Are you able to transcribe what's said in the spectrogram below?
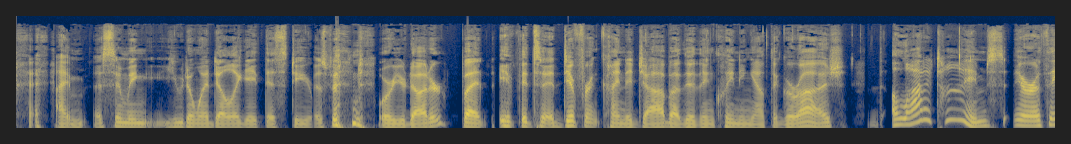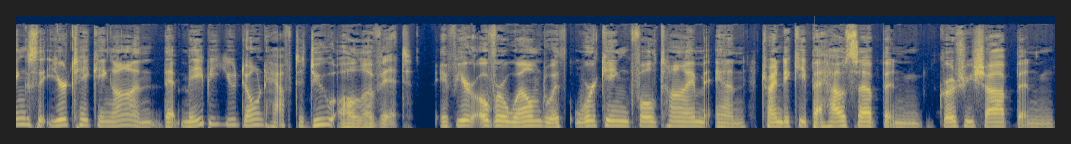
I'm assuming you don't want to delegate this to your husband or your daughter, but if it's a different kind of job other than cleaning out the garage, a lot of times there are things that you're taking on that maybe you don't have to do all of it. If you're overwhelmed with working full time and trying to keep a house up and grocery shop and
